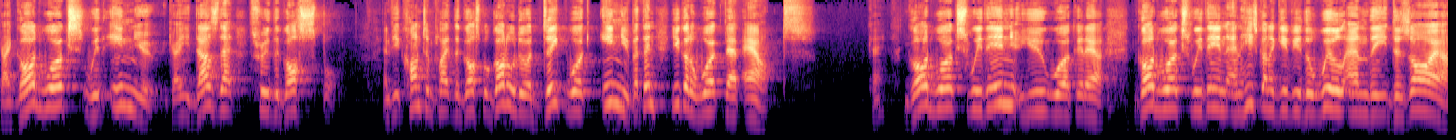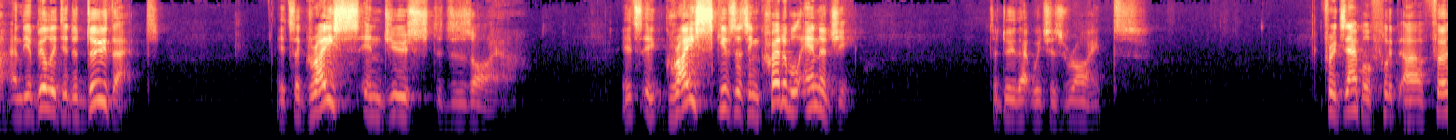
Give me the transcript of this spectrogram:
Okay, God works within you. Okay, he does that through the gospel. And if you contemplate the gospel, God will do a deep work in you, but then you've got to work that out. Okay? God works within, you work it out. God works within, and He's going to give you the will and the desire and the ability to do that. It's a grace induced desire. It's, it, grace gives us incredible energy to do that which is right. For example, flip, uh, 1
